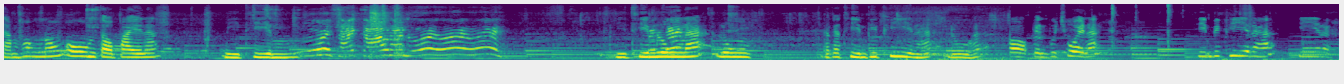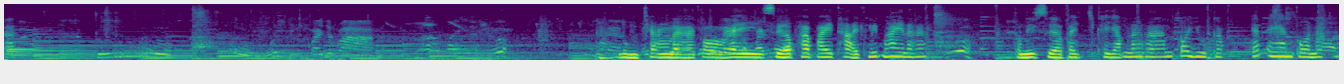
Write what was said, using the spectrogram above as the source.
ทำห้องน้องโอมต่อไปนะ มีทีมโอ้ยสายกาวนั่นโอ้ยโอ้ยโอ้ยมีทีมลุงนะลุงแล้วก็ทีมพี่ๆนะฮะดูฮะก็เป็นผู้ช่วยนะ ทีมพี่ๆนะฮะนี่นะคะอืมไปจนมาอะลุงช่างนะคะก็ให้เสือพาไปถ่ายคลิปให้นะคะ ตอนนี้เสือไปขยับนั่งร้านก็อยู่กับแอดแอนก่อนนะคะ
